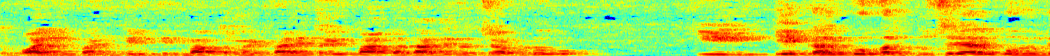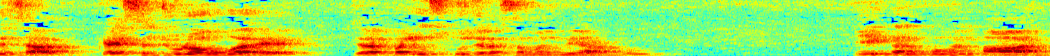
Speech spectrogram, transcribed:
तो बॉइलिंग पॉइंट किन किन बातों में पहले तो एक बात बता दें बच्चों आप लोगों कि एक अल्कोहल दूसरे अल्कोहल के साथ कैसे जुड़ा हुआ है, जरा पहले उसको जरा समझ लिया आप लोग। एक अल्कोहल आर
